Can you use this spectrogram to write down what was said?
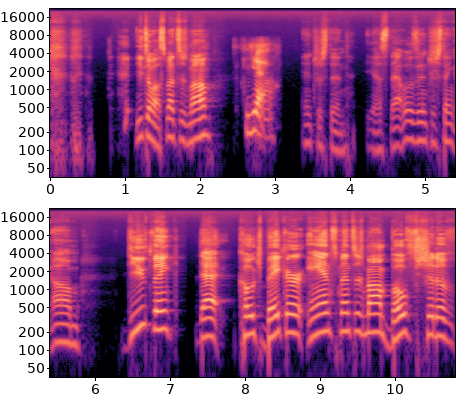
You talking about Spencer's mom? yeah. Interesting. Yes, that was interesting. Um, do you think that Coach Baker and Spencer's mom both should have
